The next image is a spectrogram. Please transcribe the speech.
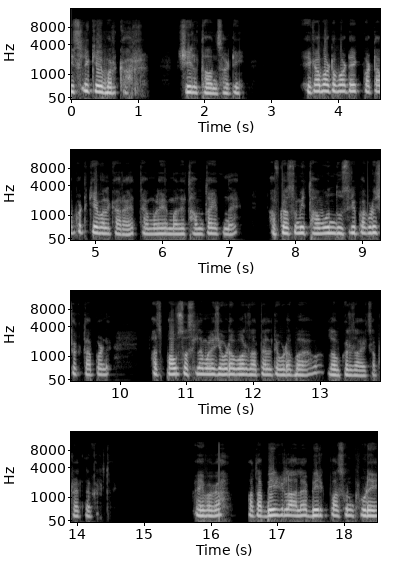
तर तिसरी केबल कार शिलथॉनसाठी एका पाठोपाठ एक पटापट केबल कार आहेत त्यामुळे मध्ये थांबता येत नाही. ऑफकोर्स तुम्ही थांबून दुसरी पकडू शकता पण आज पाऊस असल्यामुळे जेवढं वर जाता येईल तेवढं लवकर जायचा प्रयत्न करतोय. हे बघा आता बिर्गला आलं बिर्गपासून पुढे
